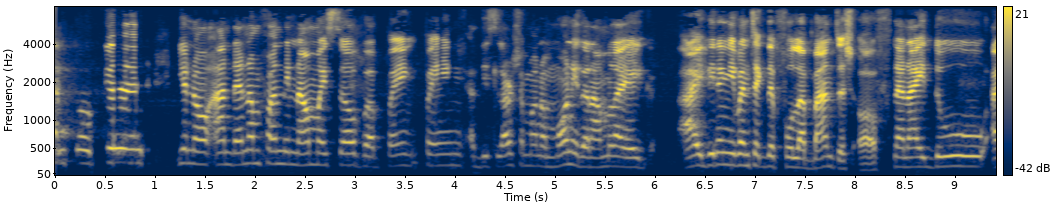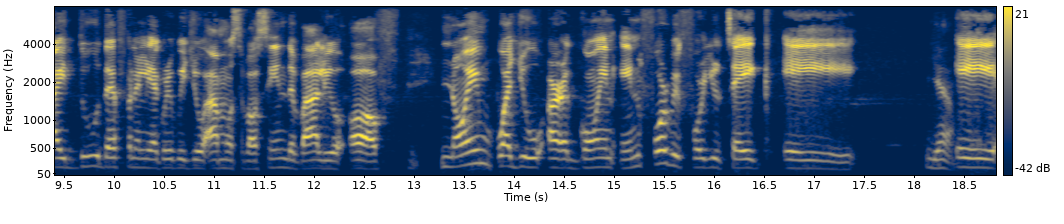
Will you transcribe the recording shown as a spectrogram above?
it felt good, you know. And then I'm finding out myself uh, paying paying this large amount of money that I'm like, I didn't even take the full advantage of. And I do, I do definitely agree with you, Amos, about seeing the value of knowing what you are going in for before you take a yeah. a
